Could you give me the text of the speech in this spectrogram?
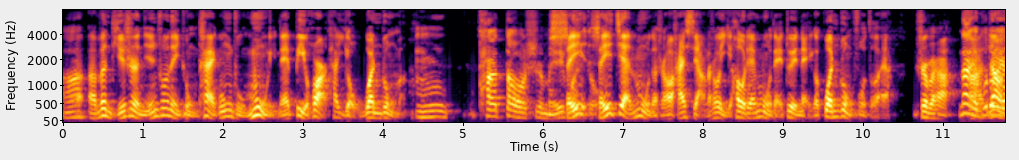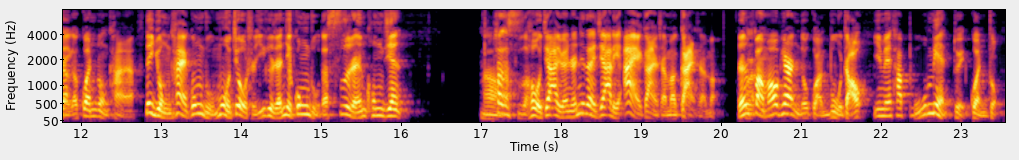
啊啊，问题是您说那永泰公主墓里那壁画，它有观众吗？嗯。他倒是没谁谁建墓的时候还想着说以后这墓得对哪个观众负责呀？是不是？那也不对，让哪个观众看啊？那永泰公主墓就是一个人家公主的私人空间，她的死后家园，人家在家里爱干什么干什么，人放毛片你都管不着，因为她不面对观众，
